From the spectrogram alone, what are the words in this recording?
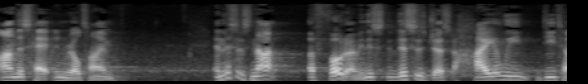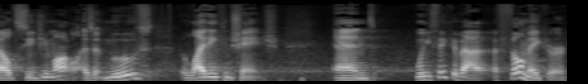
on this head in real time. And this is not a photo. I mean, this, this is just a highly detailed CG model. As it moves, the lighting can change. And when you think about a filmmaker,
